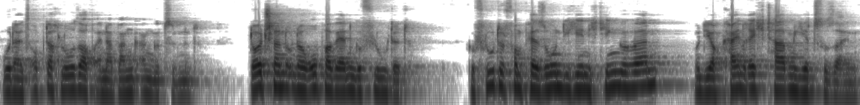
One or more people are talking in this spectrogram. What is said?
oder als Obdachloser auf einer Bank angezündet? Deutschland und Europa werden geflutet. Geflutet von Personen, die hier nicht hingehören und die auch kein Recht haben, hier zu sein.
